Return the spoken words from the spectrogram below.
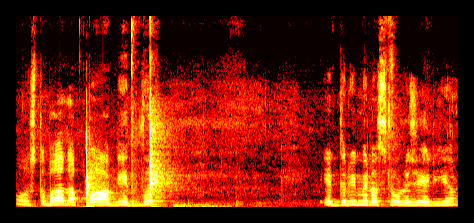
ਉਸ ਤੋਂ ਬਾਅਦ ਆਪਾਂ ਆ ਗਏ ਇੱਧਰ। ਇੱਧਰ ਵੀ ਮੇਰਾ ਸਟੋਰੇਜ ਏਰੀਆ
